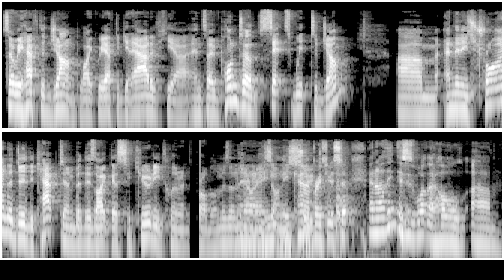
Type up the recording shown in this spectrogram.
"So we have to jump, like we have to get out of here." And so Ponta sets Whit to jump, um, and then he's trying to do the captain, but there's like a security clearance problem, isn't there? on Yeah, his, he, on he his can't suit? break through. So, and I think this is what that whole um,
